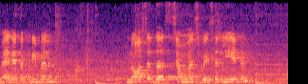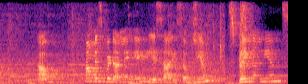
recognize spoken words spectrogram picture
मैंने तकरीबन 9 से 10 चम्मच बेसन लिए हैं। अब हम इस पे डालेंगे ये सारी सब्ज़ियाँ। स्प्रिंग अनियंस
